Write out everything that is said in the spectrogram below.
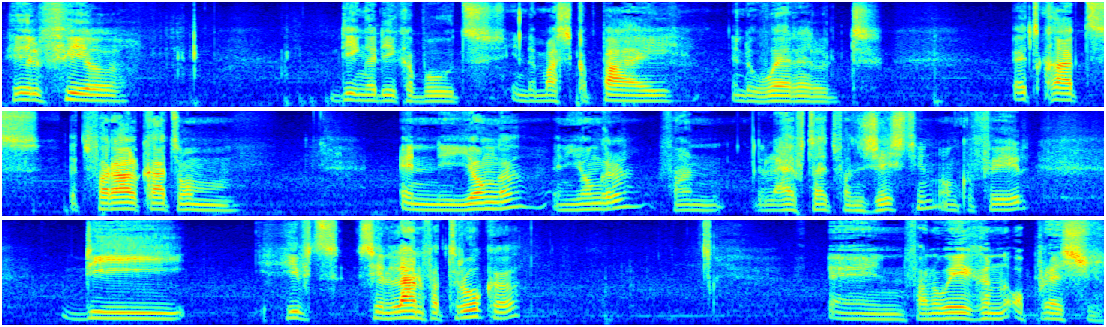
heel veel dingen die gebeurt in de maatschappij, in de wereld. Het, gaat, het verhaal gaat om een jongen, een jongere van de leeftijd van 16 ongeveer, die heeft zijn land vertrokken en vanwege oppressie.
